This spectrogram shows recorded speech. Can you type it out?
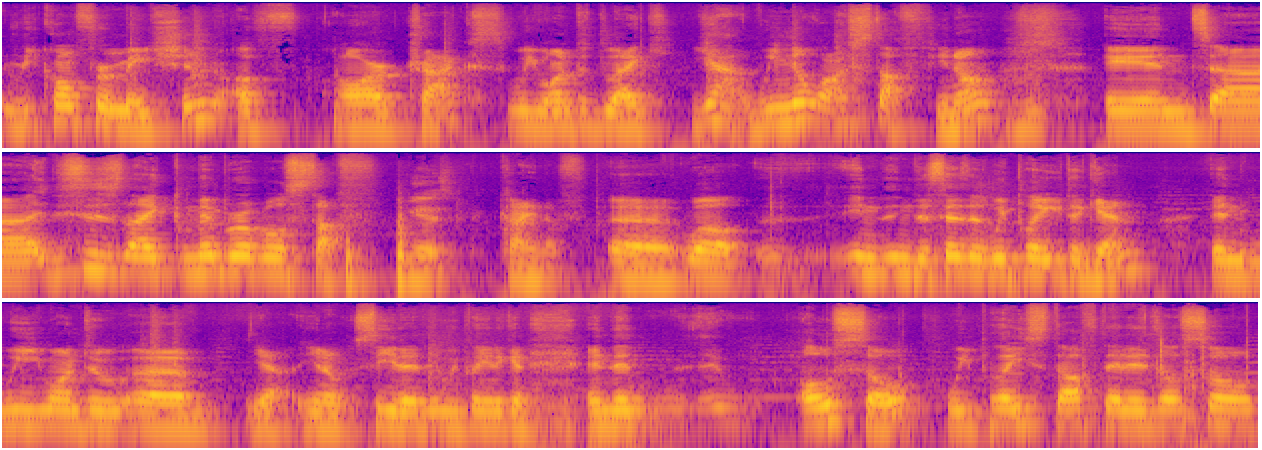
reconfirmation of our tracks. We wanted like, yeah, we know our stuff, you know, and uh, this is like memorable stuff, Yes. kind of. Uh, well, in in the sense that we play it again, and we want to, um, yeah, you know, see that we play it again, and then uh, also we play stuff that is also.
